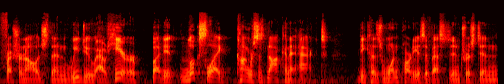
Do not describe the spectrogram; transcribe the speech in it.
fresher knowledge than we do out here, but it looks like Congress is not going to act because one party has a vested interest in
